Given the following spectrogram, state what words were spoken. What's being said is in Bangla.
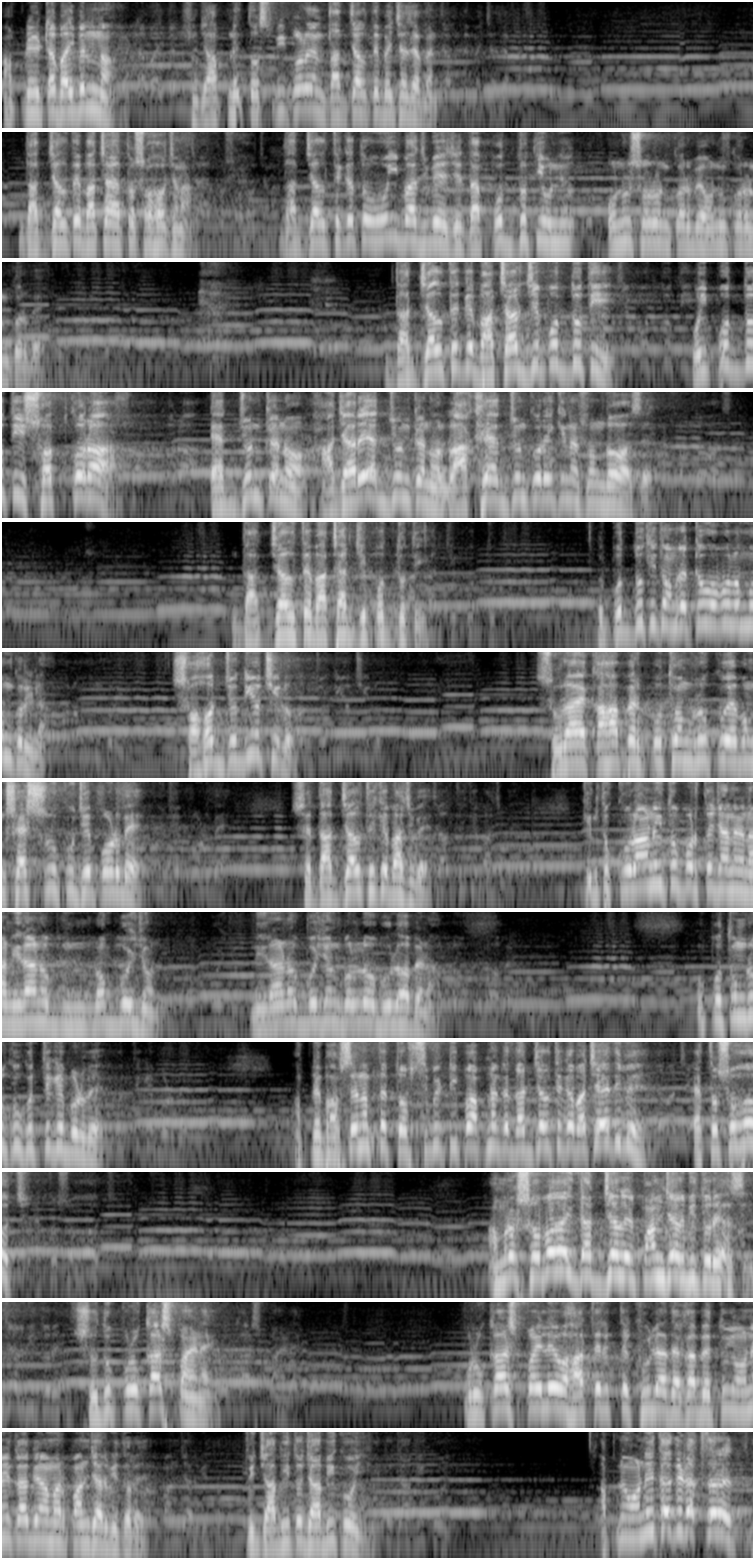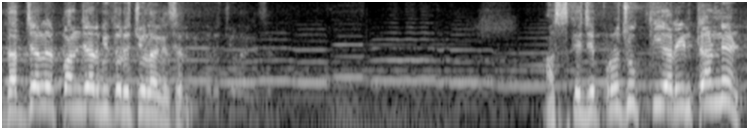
আপনি এটা পাইবেন না যে আপনি তসবি পড়েন দাঁত জ্বালতে বেঁচে যাবেন। দাঁত জ্বালতে বাঁচা এত সহজ না। দাজ্জাল থেকে তো ওই বাঁচবে যে দা পদ্ধতি অনু- অনুসরণ করবে, অনুকরণ করবে। দাজ্জাল থেকে বাঁচার যে পদ্ধতি, ওই পদ্ধতি শতকরা একজন কেন, হাজারে একজন কেন, লাখে একজন করে কিনা সন্দেহ আছে। দাজ্জালতে বাঁচার যে পদ্ধতি, ওই পদ্ধতি তো আমরা কেউ অবলম্বন করি না। সহজ যদিও ছিল। সুরায় কাহাপের প্রথম রুকু এবং শেষ রুকু যে পড়বে, সে দাজ্জাল থেকে বাঁচবে। কিন্তু কোরআনই তো পড়তে জানে না নিরানব্বই জন। নিরানব্বই জন বললেও ভুল হবে না। ও প্রথম রুকু করতে থেকে পড়বে? আপনি ভাবছেন আপনার তফসিবি টিপা আপনাকে দাজ্জাল থেকে বাঁচিয়ে দিবে? এত সহজ? আমরা সবাই দাজ্জালের পাঞ্জার ভিতরে আছি। শুধু প্রকাশ পায় নাই। প্রকাশ পাইলেও হাতের খুলা দেখাবে, তুই অনেক আগে আমার পাঞ্জার ভিতরে। তুই যাবি তো যাবি কই? আপনি অনেক আগে ডাক্তার দাজ্জালের পাঞ্জার ভিতরে চলে গেছেন। আজকে যে প্রযুক্তি আর ইন্টারনেট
